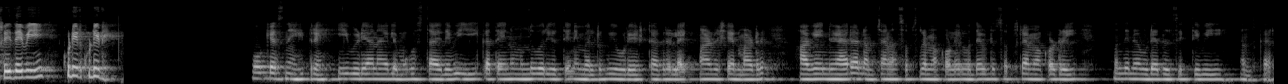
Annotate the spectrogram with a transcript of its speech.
ಶ್ರೀದೇವಿ, ಕುಡೀರಿ ಕುಡೀರಿ. ಓಕೆ ಸ್ನೇಹಿತರೆ, ಈ ವಿಡಿಯೋನ ಇಲ್ಲಿ ಮುಗಿಸ್ತಾ ಇದ್ದೀವಿ. ಈ ಕಥೆಯನ್ನು ಮುಂದುವರಿಯುತ್ತೆ. ನಿಮ್ಮೆಲ್ಲರಿಗೂ ಈ ವಿಡಿಯೋ ಇಷ್ಟ ಆದರೆ ಲೈಕ್ ಮಾಡಿ ಶೇರ್ ಮಾಡಿರಿ. ಹಾಗೆ ಇನ್ನು ಯಾರು ನಮ್ಮ ಚಾನಲ್ ಸಬ್ಸ್ಕ್ರೈಬ್ ಮಾಡ್ಕೊಂಡಿರೋ ದಯವಿಟ್ಟು ಸಬ್ಸ್ಕ್ರೈಬ್ ಮಾಡ್ಕೊಳ್ರಿ. ಮುಂದಿನ ವಿಡಿಯೋದಲ್ಲಿ ಸಿಗ್ತೀವಿ. ನಮಸ್ಕಾರ.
